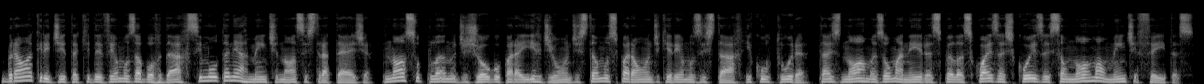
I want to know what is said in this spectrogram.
Brown acredita que devemos abordar simultaneamente nossa estratégia, nosso plano de jogo para ir de onde estamos para onde queremos estar e cultura, tais normas ou maneiras pelas quais as coisas são normalmente feitas.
